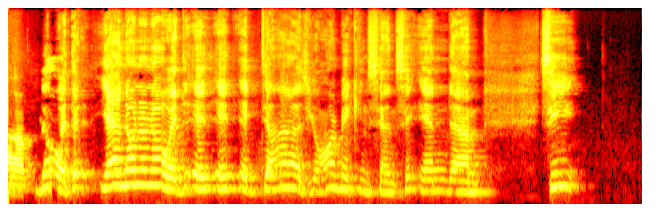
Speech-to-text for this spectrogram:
Um, no, it, yeah, no, no, no. It, it, it, it does. You are making sense. And um, see,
